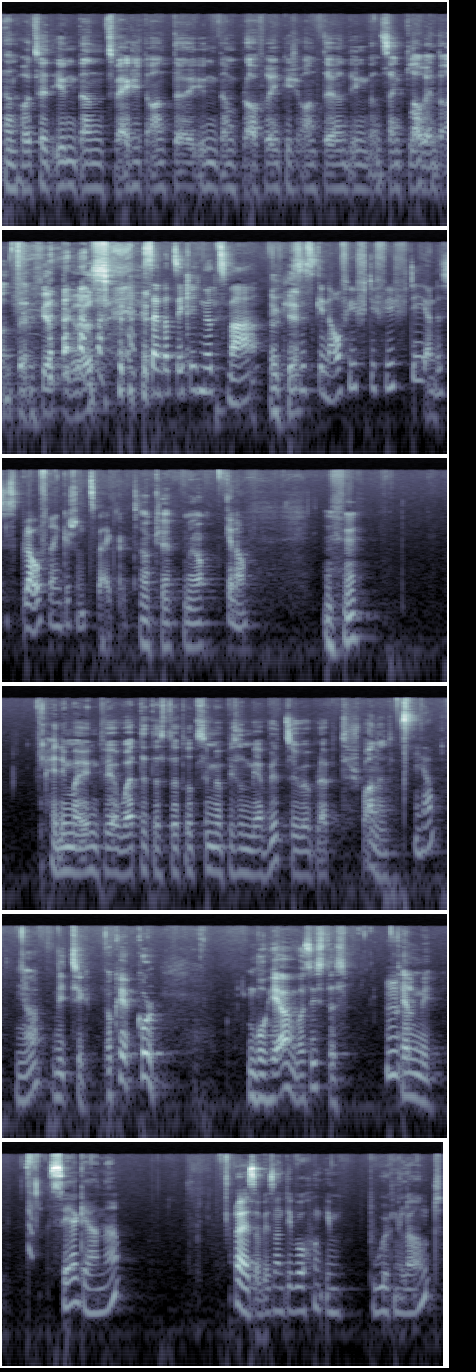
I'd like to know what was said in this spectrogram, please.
dann hat es halt irgendeinen Zweigelt-Anteil, irgendeinen Blaufränkisch-Anteil und irgendeinen St. Laurent-Anteil fertig, oder was? Es sind tatsächlich nur zwei. Okay. Es ist genau 50-50 und es ist Blaufränkisch und Zweigelt. Okay, ja. Genau. Hätte ich mal irgendwie erwartet, dass da trotzdem ein bisschen mehr Würze überbleibt. Spannend. Ja. Ja, witzig. Okay, cool. Und woher? Was ist das? Hm. Tell me. Sehr gerne. Also, wir sind die Wochen im Burgenland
